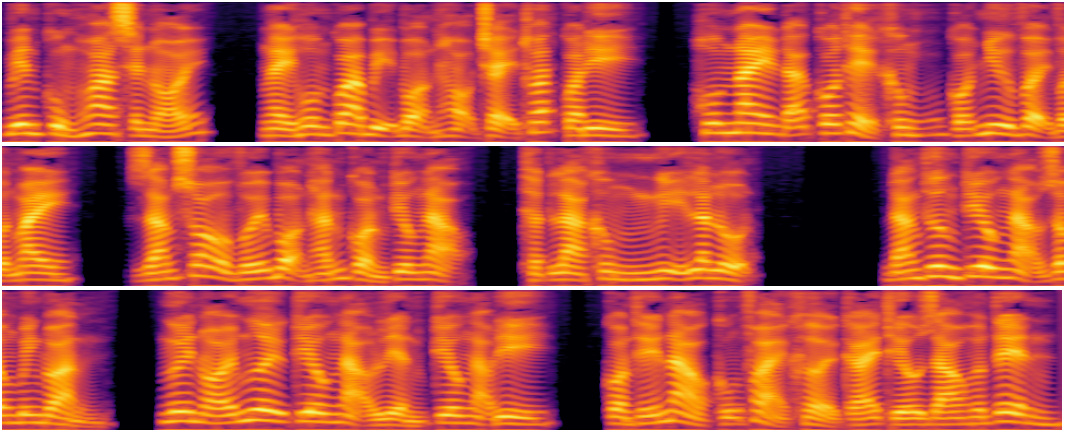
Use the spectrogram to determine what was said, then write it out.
biên cùng hoa sen nói, ngày hôm qua bị bọn họ chạy thoát qua đi, hôm nay đã có thể không có như vậy vận may, dám so với bọn hắn còn kiêu ngạo, thật là không nghĩ lăn lộn. Đáng thương kiêu ngạo dòng binh đoàn, ngươi nói ngươi kiêu ngạo liền kiêu ngạo đi, còn thế nào cũng phải khởi cái thiếu giáo hơn tên,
